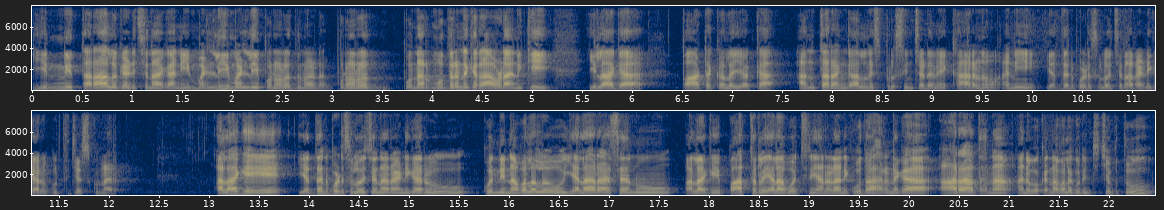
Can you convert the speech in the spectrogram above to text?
ఎన్ని తరాలు గడిచినా కానీ మళ్ళీ మళ్ళీ పునరుద్ధరణ పునరు పునర్ముద్రణకి రావడానికి ఇలాగా పాఠకుల యొక్క అంతరంగాలను స్పృశించడమే కారణం అని ఎద్దనపూడి సులోచనారాయణ గారు గుర్తు చేసుకున్నారు. అలాగే ఎద్దనపూడి సులోచనారాయణ గారు కొన్ని నవలలు ఎలా రాశాను అలాగే పాత్రలు ఎలా వచ్చినాయి అనడానికి ఉదాహరణగా ఆరాధన అనే ఒక నవల గురించి చెబుతూ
